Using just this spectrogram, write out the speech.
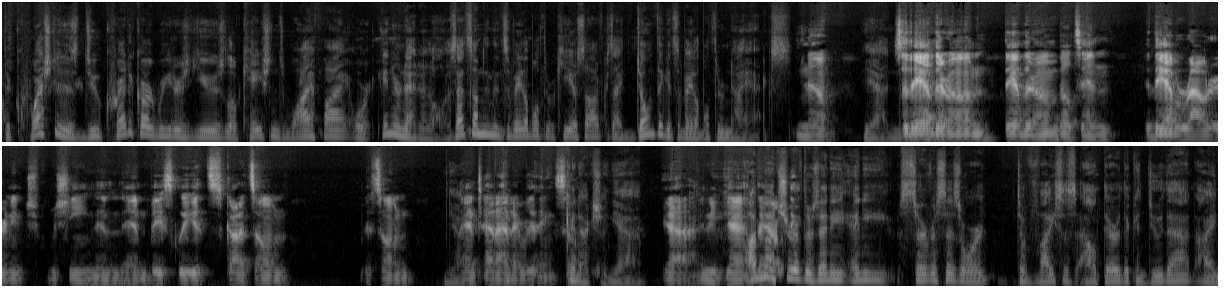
the question is: Do credit card readers use locations, Wi-Fi, or internet at all? Is that something that's available through Kiosoft? Because I don't think it's available through Nayax. no. Yeah. So they have their own, they have their own built in, they have a router in each machine and, and basically it's got its own, its own yeah. antenna and everything. So connection. Yeah. yeah. And you can't, I'm not sure if there's any any services or devices out there that can do that. I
